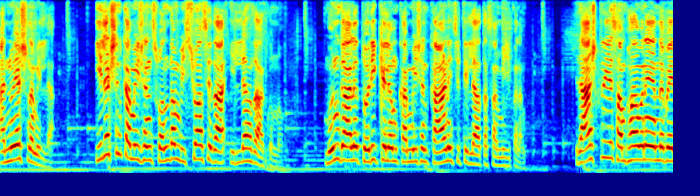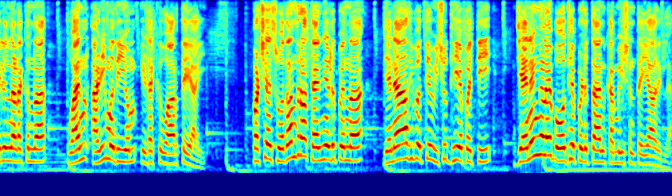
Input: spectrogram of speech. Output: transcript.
അന്വേഷണമില്ല. ഇലക്ഷൻ കമ്മീഷൻ സ്വന്തം വിശ്വാസ്യത ഇല്ലാതാക്കുന്നു. മുൻകാലത്തൊരിക്കലും കമ്മീഷൻ കാണിച്ചിട്ടില്ലാത്ത സമീപനം. രാഷ്ട്രീയ സംഭാവന എന്ന പേരിൽ നടക്കുന്ന വൻ അഴിമതിയും ഇടയ്ക്ക് വാർത്തയായി. പക്ഷേ സ്വതന്ത്ര തെരഞ്ഞെടുപ്പ് എന്ന ജനാധിപത്യ വിശുദ്ധിയെപ്പറ്റി ജനങ്ങളെ ബോധ്യപ്പെടുത്താൻ കമ്മീഷൻ തയ്യാറില്ല.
